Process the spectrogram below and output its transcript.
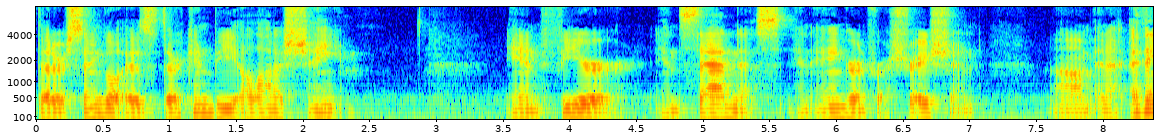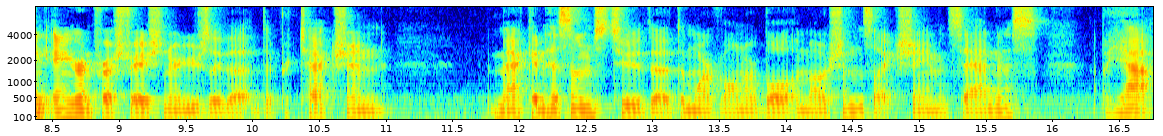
that are single is there can be a lot of shame and fear and sadness and anger and frustration um, and I, I, think anger and frustration are usually the, the protection mechanisms to the, the more vulnerable emotions like shame and sadness. But yeah,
